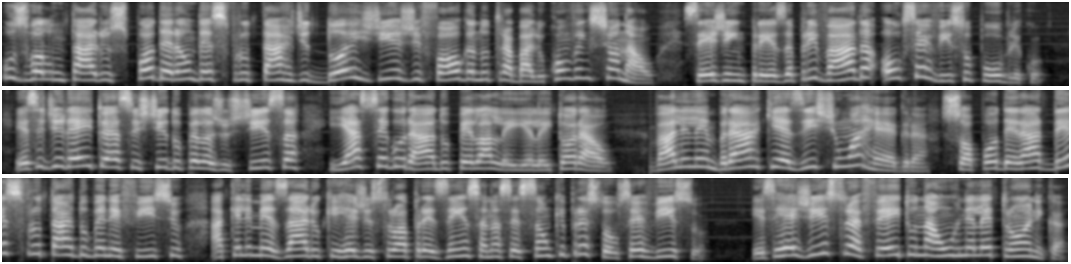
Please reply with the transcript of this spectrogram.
os voluntários poderão desfrutar de dois dias de folga no trabalho convencional, seja empresa privada ou serviço público. Esse direito é assistido pela Justiça e assegurado pela lei eleitoral. Vale lembrar que existe uma regra: só poderá desfrutar do benefício aquele mesário que registrou a presença na sessão que prestou serviço. Esse registro é feito na urna eletrônica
